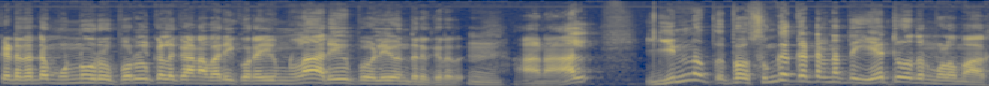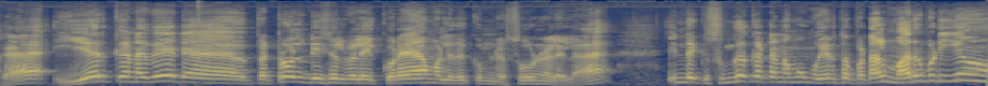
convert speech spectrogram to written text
கிட்டத்தட்ட முந்நூறு பொருட்களுக்கான வரி குறையும்லாம் அறிவிப்பு வெளியே வந்திருக்கிறது. ஆனால் இன்னும் இப்போ சுங்க கட்டணத்தை ஏற்றுவதன் மூலமாக ஏற்கனவே பெட்ரோல் டீசல் விலை குறையாமல் இருக்கும் சூழ்நிலையில இன்றைக்கு சுங்க கட்டணமும் உயர்த்தப்பட்டால் மறுபடியும்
